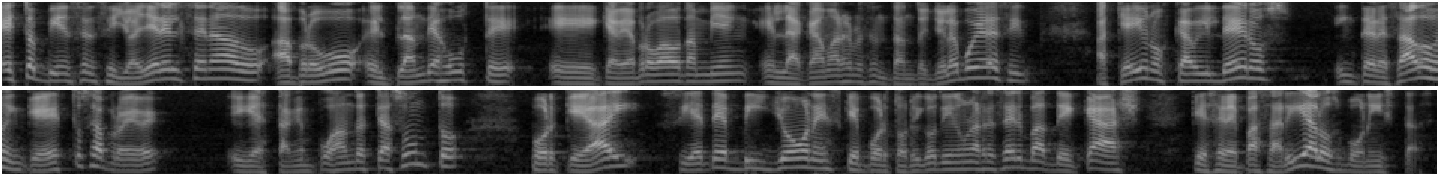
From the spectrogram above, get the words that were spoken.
esto es bien sencillo. Ayer el Senado aprobó el plan de ajuste eh, que había aprobado también en la Cámara de Representantes. Yo les voy a decir, aquí hay unos cabilderos interesados en que esto se apruebe y están empujando este asunto porque hay 7 billones que Puerto Rico tiene una reserva de cash que se le pasaría a los bonistas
